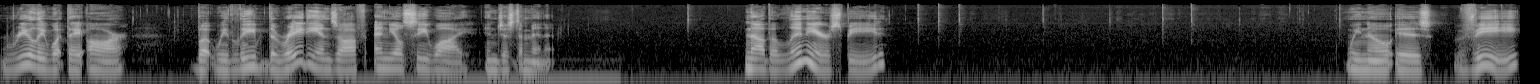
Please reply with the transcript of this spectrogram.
really what they are, but we leave the radians off and you'll see why in just a minute. Now the linear speed we know is v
